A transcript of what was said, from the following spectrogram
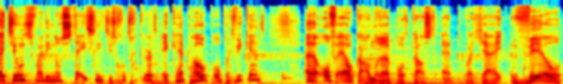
iTunes, waar die nog steeds niet is goedgekeurd. Ik heb hoop op het weekend. Uh, of elke andere podcast-app wat jij wil.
